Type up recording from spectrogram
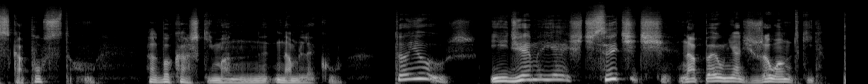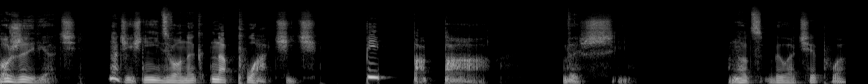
z kapustą albo kaszki manny na mleku. To już. Idziemy jeść, sycić się, napełniać żołądki, pożywiać. Naciśnij dzwonek na płacić. Pip, pa, pa. Wyszli. Noc była ciepła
